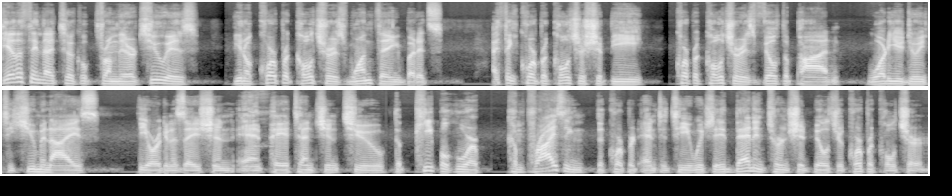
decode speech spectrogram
The other thing that i took from there too is you know corporate culture is one thing but it's i think corporate culture should be corporate culture is built upon what are you doing to humanize the organization and pay attention to the people who are comprising the corporate entity, which then in turn should build your corporate culture.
